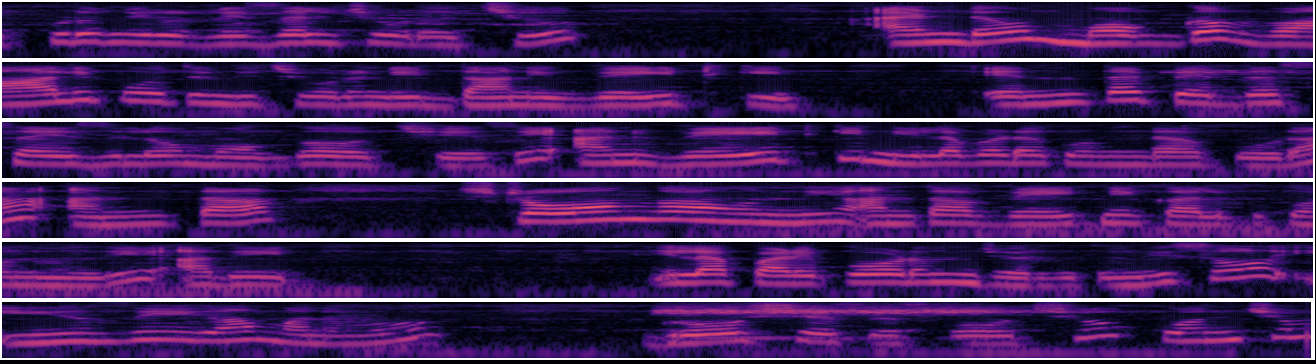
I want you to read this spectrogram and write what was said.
ఇప్పుడు మీరు రిజల్ట్ చూడొచ్చు. అండ్ మొగ్గ వాలిపోతుంది చూడండి దాని వెయిట్కి. ఎంత పెద్ద సైజులో మొగ్గ వచ్చేసి అండ్ వెయిట్కి నిలబడకుండా కూడా అంత స్ట్రాంగ్గా ఉంది అంత వెయిట్ని కలుపుకొని ఉంది. అది ఇలా పడిపోవడం జరుగుతుంది. సో ఈజీగా మనము గ్రోత్ చేసేసుకోవచ్చు. కొంచెం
